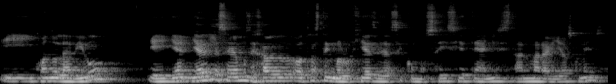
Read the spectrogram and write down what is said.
Y cuando la vio, eh, ya, ya, les habíamos dejado otras tecnologías desde hace como 6, 7 años estaban maravillados con ellos.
